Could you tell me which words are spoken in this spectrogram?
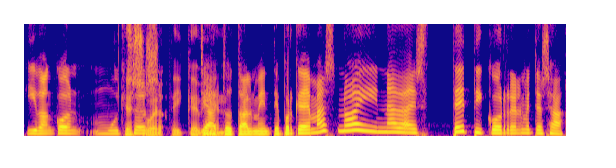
y van con muchos... suerte y qué ya, totalmente. Porque además no hay nada estético realmente, o sea,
